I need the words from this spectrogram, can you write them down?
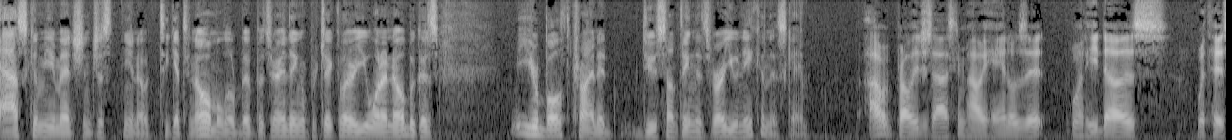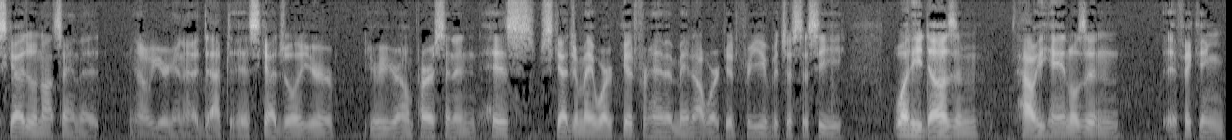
ask him? You mentioned just you know to get to know him a little bit, but is there anything in particular you want to know because you're both trying to do something that's very unique in this game? I would probably just ask him how he handles it, what he does with his schedule. Not saying that you know you're going to adapt to his schedule. You're you're your own person, and his schedule may work good for him. It may not work good for you. But just to see what he does and how he handles it, and if it can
